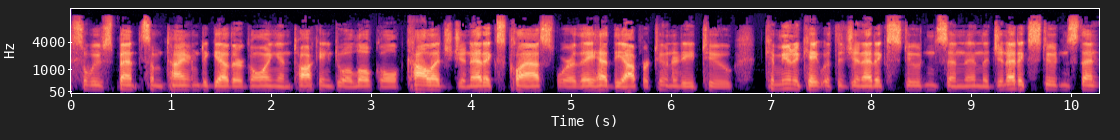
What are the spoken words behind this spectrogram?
So we've spent some time together going and talking to a local college genetics class where they had the opportunity to communicate with the genetics students and, and the genetics students then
